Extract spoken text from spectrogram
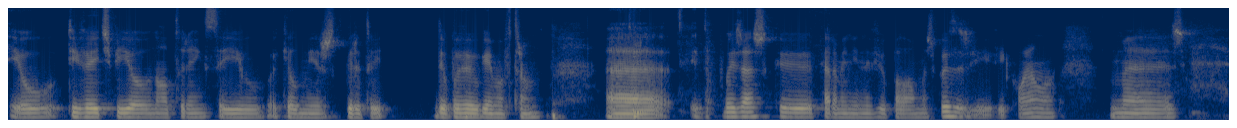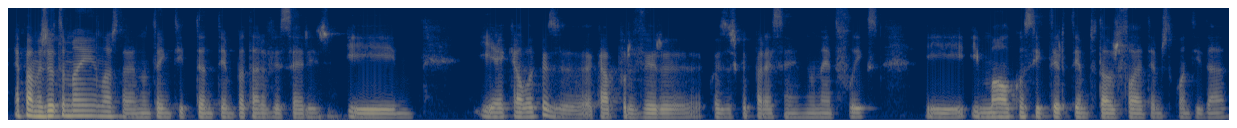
eu tive a HBO na altura em que saiu aquele mês gratuito, deu para ver o Game of Thrones. Ah, e depois acho que a Carmen ainda viu para lá umas coisas e vi com ela, mas, epá, mas eu também, lá está, eu não tenho tido tanto tempo para estar a ver séries e, e é aquela coisa, acabo por ver eh, coisas que aparecem no Netflix e, e mal consigo ter tempo, tu estavas a falar em termos de quantidade,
